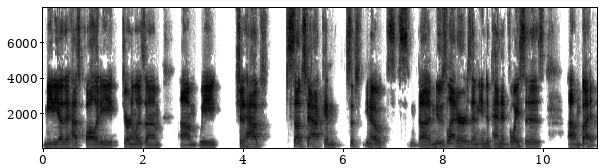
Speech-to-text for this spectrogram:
media that has quality journalism. Um, we should have Substack and you know uh, newsletters and independent voices. Um, but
